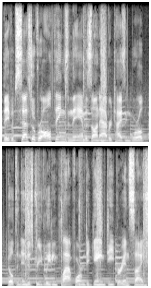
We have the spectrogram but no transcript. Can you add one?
They've obsessed over all things in the Amazon advertising world, built an industry leading platform to gain deeper insights,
